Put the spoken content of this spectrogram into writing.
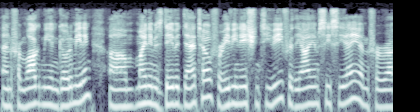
and from LogMe and GoToMeeting. Um, my name is David Danto for AVNation TV, for the IMCCA, and for uh,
